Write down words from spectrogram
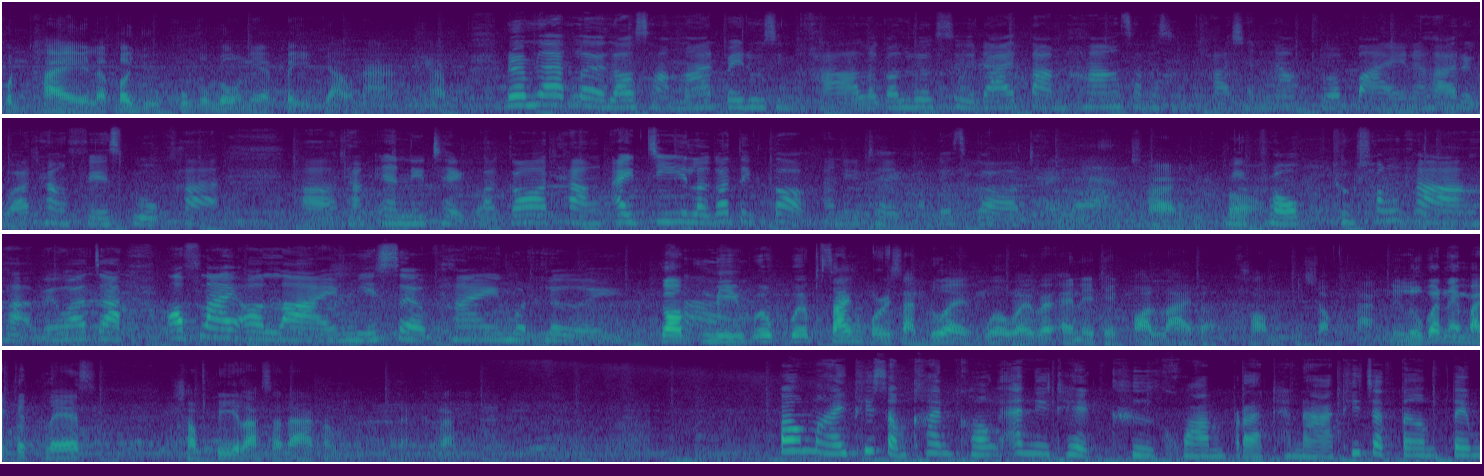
คนไทยแล้วก็อยู่คู่กับโลกนี้ไปอีกยาวนานครับเริ่มแรกเลยเราสามารถไปดูสินค้า แล้วก็เลือกซื้อได้ตามห้างสรรพสินค้าชั้นนำทั่วไปนะคะ หรือว่าทาง Facebook ค่ะอ่าทาง Anitech แล้วก็ทาง IG แล้วก็ TikTok Anitech underscore Thailand ใช่ถูกต้มีองครบทุกช่องทางค่ะ ไม่ว่าจะออฟไลน์ออนไลน์มีเสิร์ฟให้หมดเลย ก็มีเว็บเว็บไซต์ของบริษัทด้วย www.anitechonline.com ที่ช่องทางหรือว่าใน Marketplace Shopee Lazada ก็มีนะครับ เป้าหมายที่สำคัญของ Anitech คือความปรารถนาที่จะเติมเต็ม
